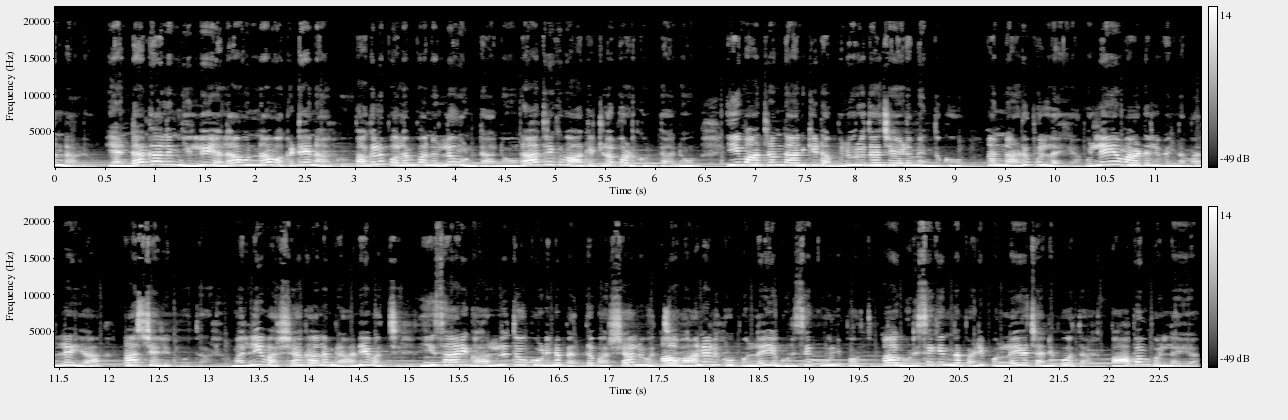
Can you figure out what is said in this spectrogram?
అన్నాడు. ఎండాకాలం ఇల్లు ఎలా ఉన్నా ఒకటే నాకు. పగలు పొలం పనుల్లో ఉంటాను. రాత్రికి వాకిట్లో పడుకుంటాను. ఈ మాత్రం దానికి డబ్బులు వృధా చేయడం ఎందుకు? అన్నాడు పుల్లయ్య. పుల్లయ్య మాటలు విన్న మల్లయ్య ఆశ్చర్యపోతాడు. మళ్ళీ వర్షాకాలం రానే వచ్చింది. ఈసారి గాలులతో కూడిన పెద్ద వర్షాలు వచ్చి ఆ వానలకు పుల్లయ్య గుడిసె కూలిపోతుంది. ఆ గుడిసె కింద పడి పుల్లయ్య చనిపోతాడు. పాపం పుల్లయ్య.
